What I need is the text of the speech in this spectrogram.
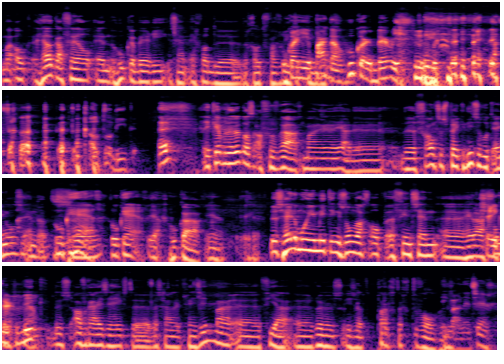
Maar ook Helga Vel en Hoekerberry zijn echt wel de, de grote Hoe favorieten. kan je je paard nou Hookerberry noemen? dat kan toch niet? Ik heb me dat ook wel eens afgevraagd, maar eh, ja, de, de Fransen spreken niet zo goed Engels. En dat is, Hooker, eh, ja, Hoekaar. Ja, ja. Dus hele mooie meeting zondag op eh, Vincent. Eh, helaas Zeker, zonder publiek, dus afreizen heeft eh, waarschijnlijk geen zin. Maar eh, via eh, Runners is dat prachtig te volgen. Ik wou net zeggen.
